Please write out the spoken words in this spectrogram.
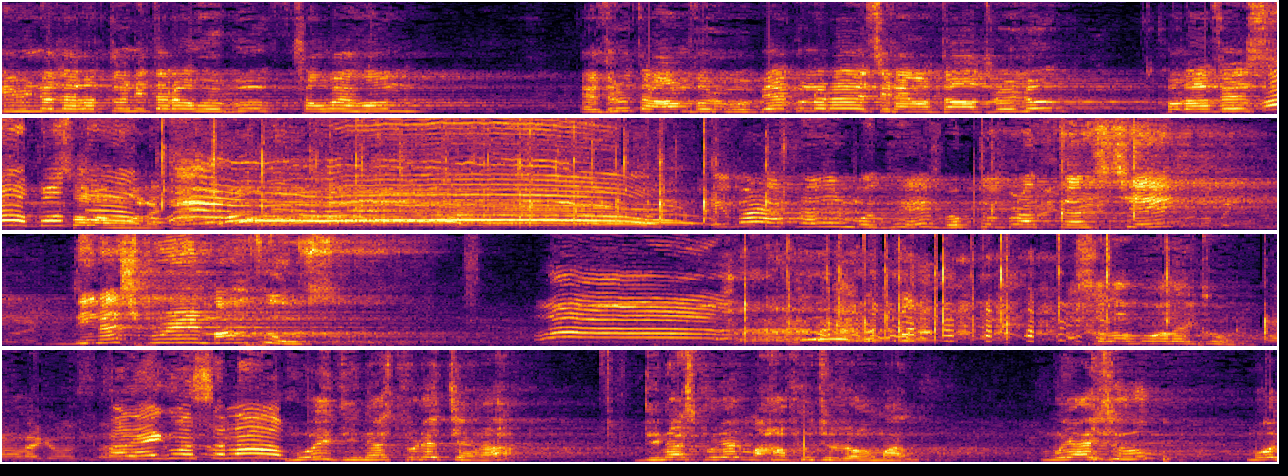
বিভিন্ন জেলার তো তারা হইব সময় হম। এদের ত্রাণ করব। বেগুনরা সিডাঙ্গর দাওয়াত রইল। খোদা হাফেজ সালাম আলাইকুম। এবার আপনাদের মধ্যে বক্তব্য রাখতে আসছে দিনাজপুরের মাহফুজ। আসসালামু আলাইকুম। ওয়ালাইকুম আসসালাম। মই দিনাজপুরের চেঙা দিনাজপুরের মাহফুজুর রহমান। মই আইছো মোর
